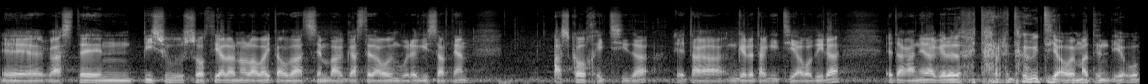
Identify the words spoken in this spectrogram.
e, gazten pisu soziala nola baita, hau da, zenbat gazte dagoen gure gizartean, asko jeitzi da, eta gero eta gitziago dira, eta gainera gero arreta hau ematen diogu,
